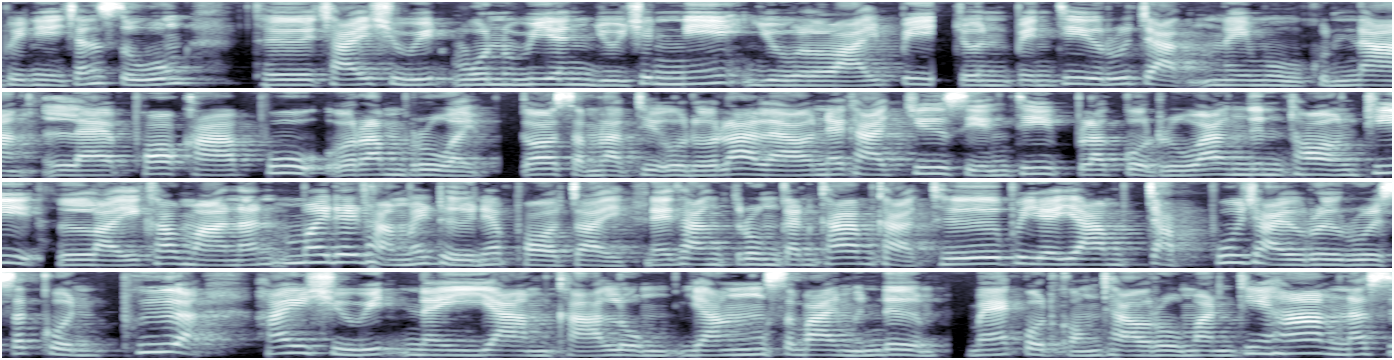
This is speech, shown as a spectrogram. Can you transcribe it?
เภณีชั้นสูงเธอใช้ชีวิตวนเวียนอยู่เช่นนี้อยู่หลายปี จนเป็นที่รู้จักในหมู่ขุนนาง และพ่อค้าผู้ร่ำรวย ก็สำหรับทีโอโดราแล้วนะคะ ชื่อเสียงที่ปรากฏหรือว่าเงินทองที่ไหลเข้ามานั้นไม่ได้ทำให้เธอเนี่ยพอใจ ในทางตรงกันข้ามค่ะ เธอพยายามจับผู้ชายรวยๆสักคนเพื่อให้ชีวิตในยามขาลงยังสบายเหมือนเดิม แม้กฎของชาวโรมันที่ห้ามนักแส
